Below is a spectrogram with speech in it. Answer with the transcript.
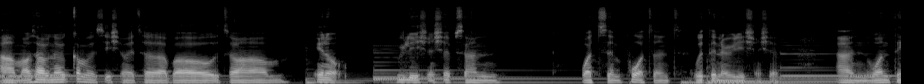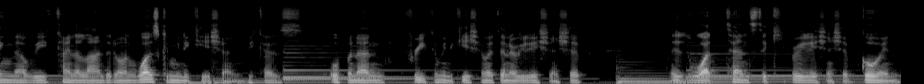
Um, I was having a conversation with her about, um, you know, relationships and what's important within a relationship. And one thing that we kind of landed on was communication because open and free communication within a relationship is what tends to keep a relationship going,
